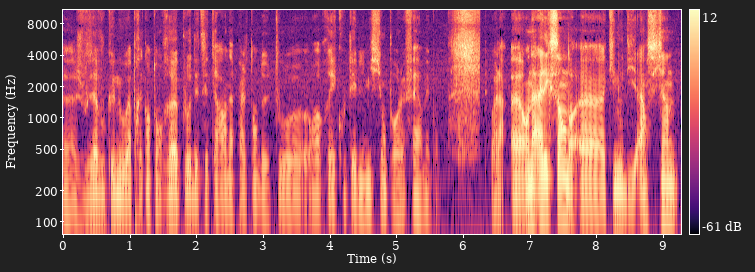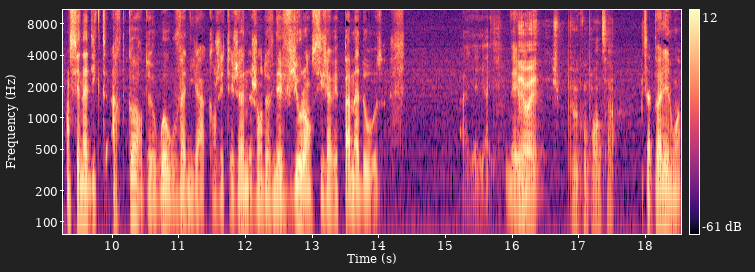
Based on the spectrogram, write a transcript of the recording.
Euh, je vous avoue que nous, après, quand on re-upload, etc., on n'a pas le temps de tout réécouter l'émission pour le faire, mais bon. Voilà. On a Alexandre qui nous dit ancien, ancien addict hardcore de WoW Vanilla. Quand j'étais jeune, j'en devenais violent si j'avais pas ma dose. Aïe, aïe, aïe. Mais Et oui, ouais, je peux comprendre ça. ça peut aller loin.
